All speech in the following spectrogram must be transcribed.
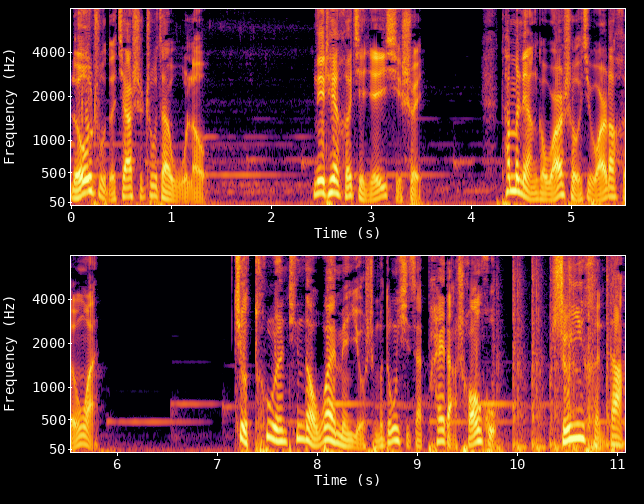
楼主的家是住在五楼，那天和姐姐一起睡，他们两个玩手机玩到很晚。就突然听到外面有什么东西在拍打窗户，声音很大。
